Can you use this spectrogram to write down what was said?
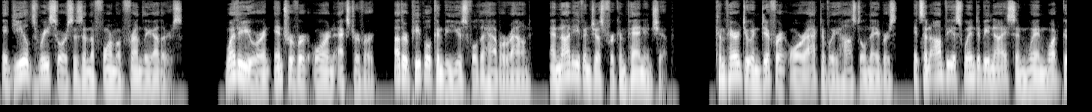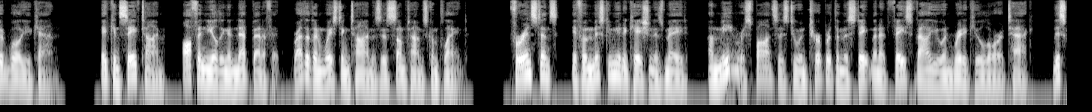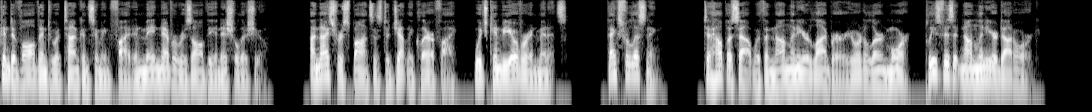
It yields resources in the form of friendly others. Whether you are an introvert or an extrovert, other people can be useful to have around, and not even just for companionship. Compared to indifferent or actively hostile neighbors, it's an obvious win to be nice and win what goodwill you can. It can save time, often yielding a net benefit, rather than wasting time as is sometimes complained. For instance, if a miscommunication is made, a mean response is to interpret the misstatement at face value and ridicule or attack. This can devolve into a time consuming fight and may never resolve the initial issue. A nice response is to gently clarify, which can be over in minutes. Thanks for listening. To help us out with the Nonlinear Library or to learn more, please visit nonlinear.org.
